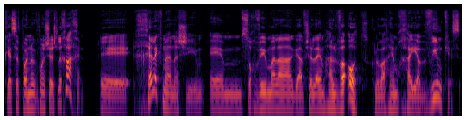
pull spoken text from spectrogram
כסף פנוי כמו שיש לך, כן. חלק מהאנשים, הם סוחבים על הגב שלהם הלוואות, כלומר, הם חייבים כסף.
